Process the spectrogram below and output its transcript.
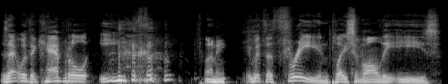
Is that with a capital E? Funny. With a three in place of all the E's.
